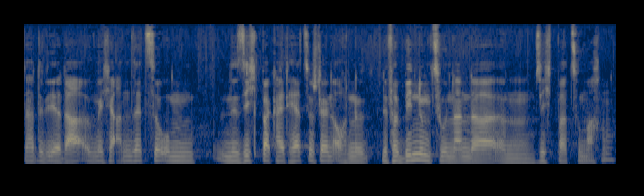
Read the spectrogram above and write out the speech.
Hattet ihr da irgendwelche Ansätze, um eine Sichtbarkeit herzustellen, auch eine, eine Verbindung zueinander ähm, sichtbar zu machen?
